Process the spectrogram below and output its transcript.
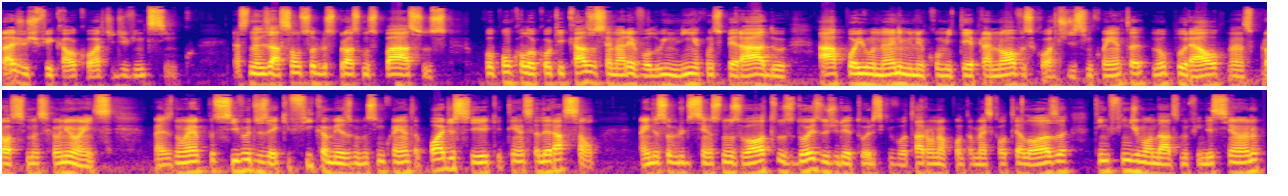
para justificar o corte de 25. Na sinalização sobre os próximos passos, o Copom colocou que, caso o cenário evolua em linha com o esperado, há apoio unânime no comitê para novos cortes de 50, no plural, nas próximas reuniões. Mas não é possível dizer que fica mesmo no 50, pode ser que tenha aceleração. Ainda sobre o dissenso nos votos, dois dos diretores que votaram na ponta mais cautelosa têm fim de mandato no fim desse ano,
